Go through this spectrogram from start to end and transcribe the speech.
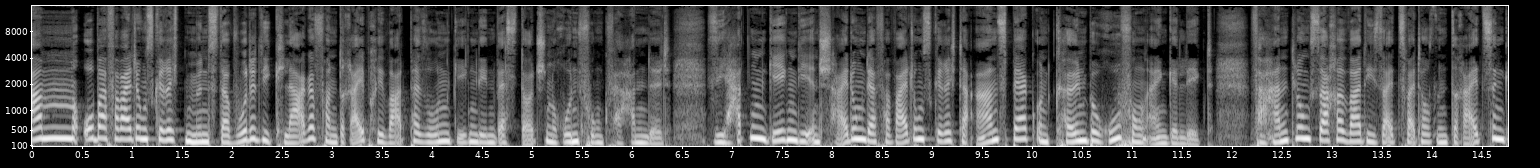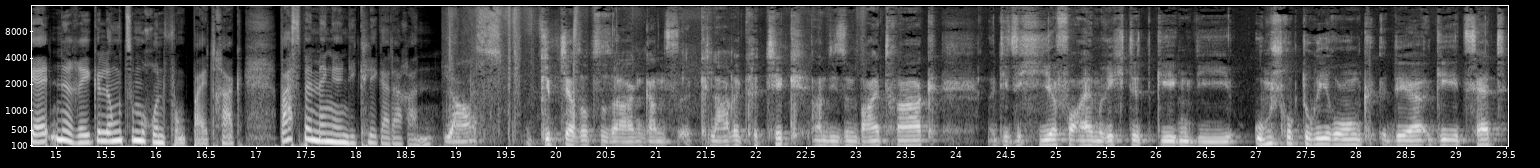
Am Oberverwaltungsgericht Münster wurde die Klage von drei Privatpersonen gegen den Westdeutschen Rundfunk verhandelt. Sie hatten gegen die Entscheidung der Verwaltungsgerichte Arnsberg und Köln Berufung eingelegt. Verhandlungssache war die seit 2013 geltende Regelung zum Rundfunkbeitrag. Was bemängeln die Kläger daran? Ja, es gibt ja sozusagen ganz klare Kritik an diesem Beitrag die sich hier vor allem richtet gegen die Umstrukturierung der GEZ.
